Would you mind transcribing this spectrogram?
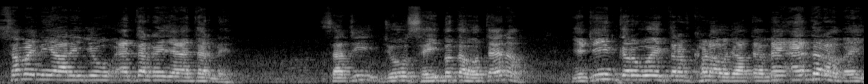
समझ नहीं आ रही कि वो इधर ने या इधर ने। सर जी, जो सही बंदा होता है ना, यकीन करो वो एक तरफ़ खड़ा हो जाता है। मैं इधर हाँ भाई।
